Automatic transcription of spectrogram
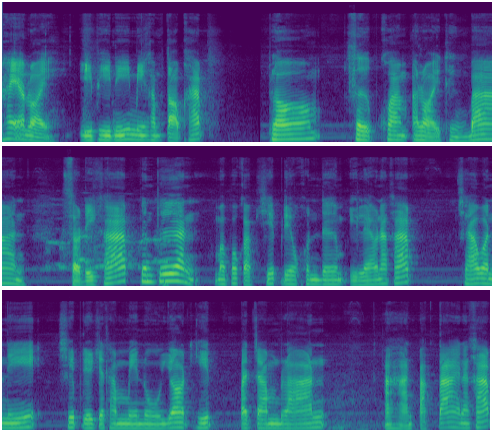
ให้อร่อย EP นี้มีคำตอบครับ พร้อมเสิร์ฟความอร่อยถึงบ้าน สวัสดีครับเพื่อนๆ มาพบกับเชฟเดียวคนเดิมอีกแล้วนะครับ เช้าวันนี้ เชฟเดียวจะทำเมนูยอดฮิตประจำร้านอาหารปักใต้นะครับ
